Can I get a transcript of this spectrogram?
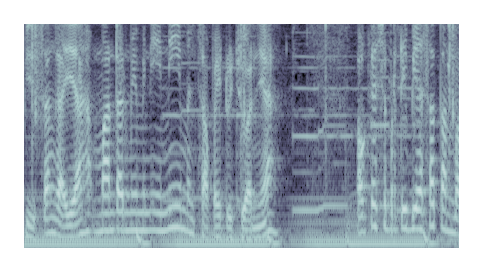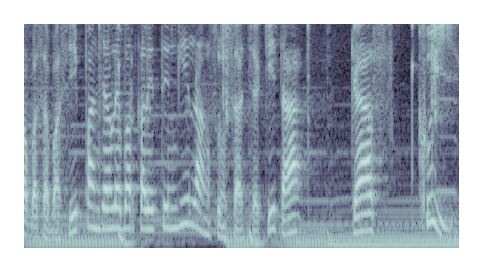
bisa nggak ya mantan Mimin ini mencapai tujuannya? Oke seperti biasa tanpa basa-basi panjang lebar kali tinggi langsung saja kita gas kui.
